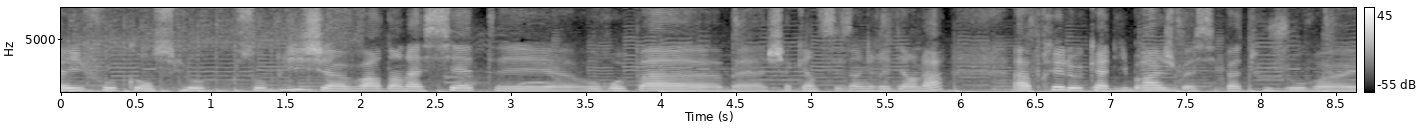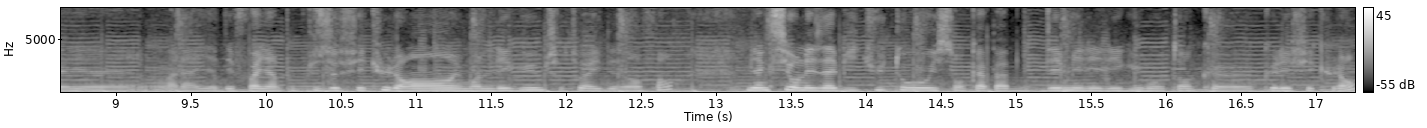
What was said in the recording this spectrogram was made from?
Euh, Il faut qu'on s'oblige à avoir dans l'assiette et au repas bah, chacun de ces ingrédients-là. Après, le calibrage, bah, c'est pas toujours. voilà, il y a des fois, il y a un peu plus de féculents et moins de légumes, surtout avec des enfants. Bien que si on les habitue tôt, ils sont capables d'aimer les légumes autant que, que les féculents.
